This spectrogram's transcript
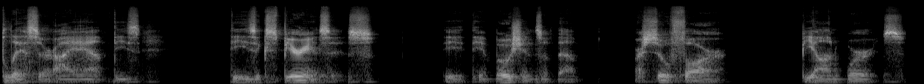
bliss or I am? These these experiences, the, the emotions of them are so far beyond words.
